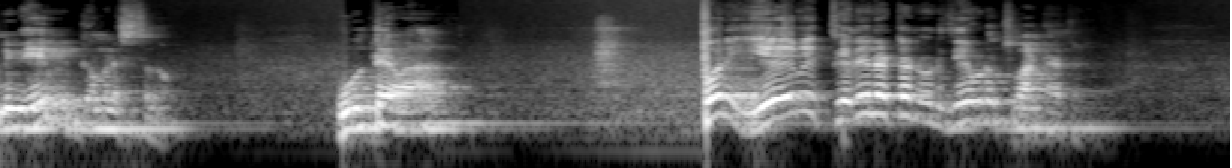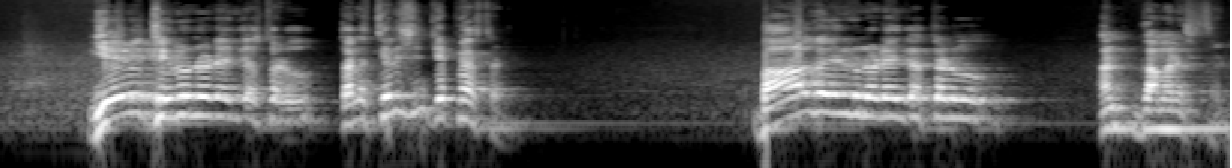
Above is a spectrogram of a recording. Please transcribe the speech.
నువ్వేమి గమనిస్తున్నావు? ఉంటేవా? పోనీ ఏమి తెలియనట్టు నువ్వు దేవుడు వచ్చి మాట్లాడతాడు. ఏమి తెలియనాడు ఏం చేస్తాడు? తనకు తెలిసి చెప్పేస్తాడు. బాగా ఎరుగునాడు ఏం చేస్తాడు? అని గమనిస్తాడు.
